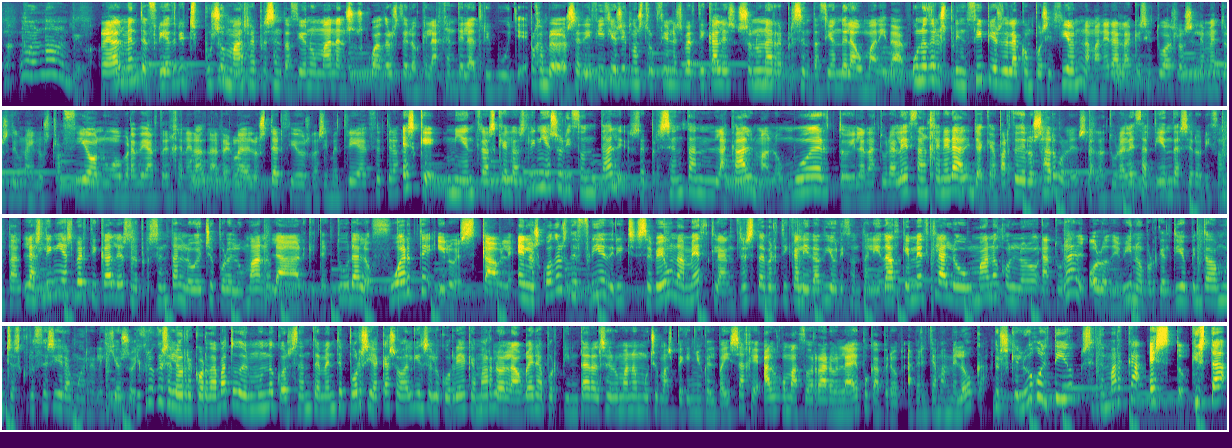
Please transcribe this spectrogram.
No, no, lo entiendo. Realmente Friedrich puso más representación humana en sus cuadros de lo que la gente le atribuye. Por ejemplo, los edificios y construcciones verticales son una representación de la humanidad. Uno de los principios de la composición, la manera en la que sitúas los elementos de una ilustración u obra de arte en general, la regla de los tercios, la simetría, etc., es que mientras que las líneas horizontales representan la calma, lo muerto y la naturaleza en general, ya que aparte de los árboles, la naturaleza tiende a ser horizontal, las líneas verticales representan lo hecho por el humano, la arquitectura, lo fuerte y lo estable. En los cuadros de Friedrich se ve una mezcla entre esta verticalidad y horizontalidad que mezcla lo humano con lo natural o lo divino, porque el tío pintaba muchas cruces y era muy religioso. Yo creo que se lo recordaba a todo el mundo constantemente por si acaso a alguien se le ocurría quemarlo en la hoguera por pintar al ser humano mucho más pequeño que el paisaje, algo mazo raro en la época, pero a ver, llámame loca. Pero es que luego el tío se te marca esto, que está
